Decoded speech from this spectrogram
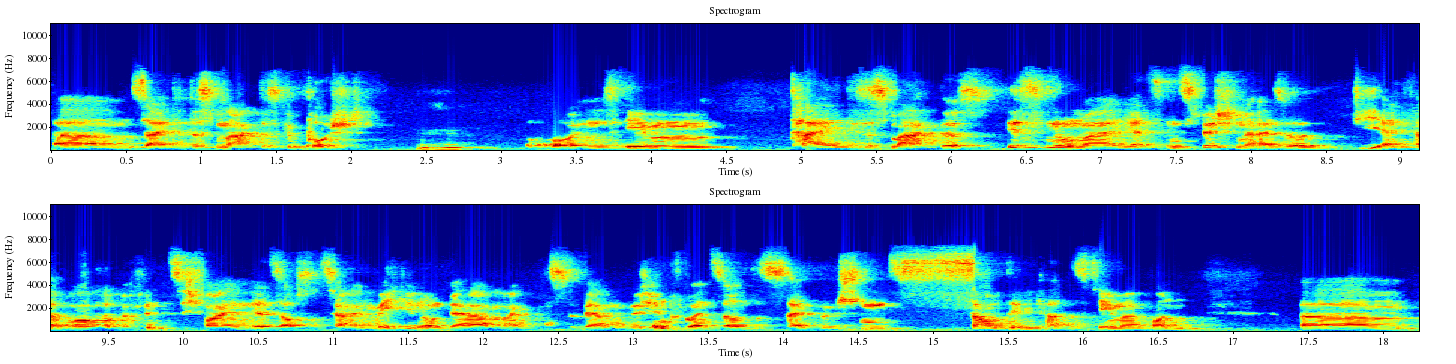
ähm, Seite des Marktes gepusht. Mhm. Und eben Teil dieses Marktes ist nun mal jetzt inzwischen, also die Endverbraucher befinden sich vor allem jetzt auf sozialen Medien und wir haben angepasste Werbung durch Influencer und das ist halt wirklich ein saudelikates Thema von ähm,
